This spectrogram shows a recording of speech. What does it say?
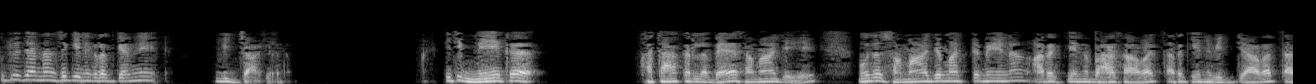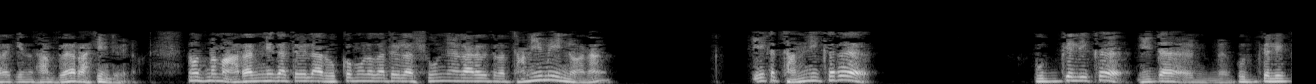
බුදුරජාණන්සේ කියන එකට කියන්නේ විඥා කියලා. ඉතින් මේක කතා කරලා බෑ සමාජයේ මොකද සමාජ මට්ටමේ නම් අර කියන භාෂාවත් අර කියන විද්‍යාවත් අර කියන සම්බය රකින්න වෙනවා. නමුත් මම අරණ්‍යගත වෙලා රුක්ක මූලගත වෙලා ශූන්‍යාකාරගත වෙලා තනියම ඉන්නවා නම් ඒක තන්නේ කර පුද්ගලික නිද පුද්ගලික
